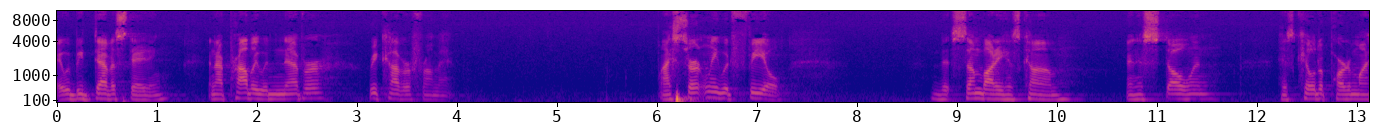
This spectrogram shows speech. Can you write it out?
it would be devastating, and I probably would never recover from it. I certainly would feel that somebody has come and has stolen, has killed a part of my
